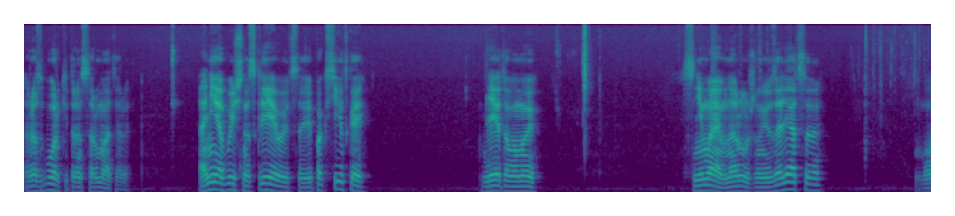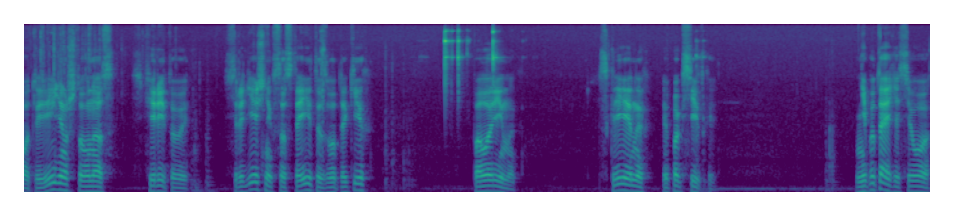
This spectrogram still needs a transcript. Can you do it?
разборке трансформатора. Они обычно склеиваются эпоксидкой. Для этого мы снимаем наружную изоляцию. Вот и видим, что у нас ферритовый сердечник состоит из вот таких половинок, склеенных эпоксидкой. Не пытайтесь его,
